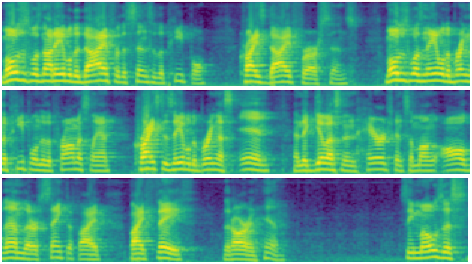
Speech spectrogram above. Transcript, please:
Moses was not able to die for the sins of the people. Christ died for our sins. Moses wasn't able to bring the people into the promised land. Christ is able to bring us in and to give us an inheritance among all them that are sanctified by faith that are in him. See, Moses,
